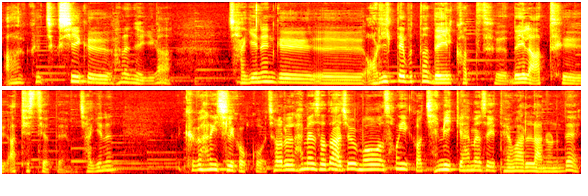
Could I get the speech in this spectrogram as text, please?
아, 그 즉시 그 하는 얘기가 자기는 그 어릴 때부터 네일 커트, 네일 아트 아티스트였대요. 자기는 그거 하는 게 즐겁고 저를 하면서도 아주 뭐 성의껏 재미있게 하면서 이 대화를 나누는데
